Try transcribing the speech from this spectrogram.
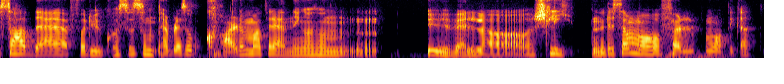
Så hadde jeg forrige uke også sånn Jeg ble så kvalm av trening og sånn uvel og sliten, liksom, og føler på en måte ikke at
